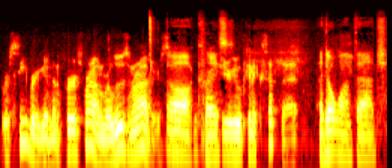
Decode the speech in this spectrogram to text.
receiver again in the first round, we're losing Rodgers. So Oh, Christ. you can accept that. I don't want that.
